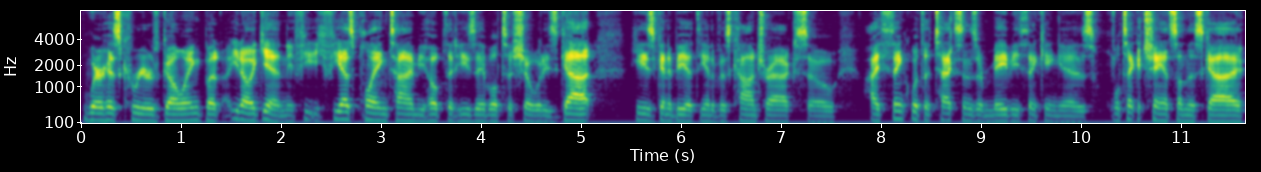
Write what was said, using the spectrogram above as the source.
where his career is going. But you know, again, if he if he has playing time, you hope that he's able to show what he's got. He's going to be at the end of his contract, so I think what the Texans are maybe thinking is, we'll take a chance on this guy.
